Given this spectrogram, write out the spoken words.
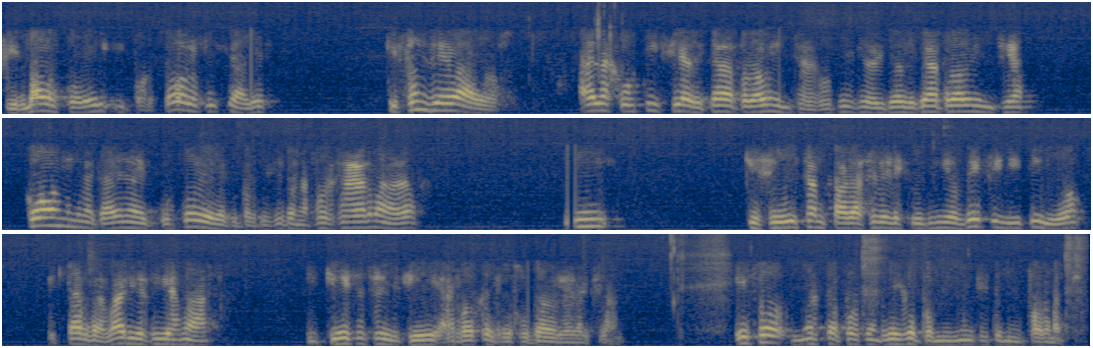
firmados por él y por todos los fiscales, que son llevados a la justicia de cada provincia, la justicia de cada provincia, con una cadena de custodia de la que participan las Fuerzas Armadas, y que se usan para hacer el escrutinio definitivo, que tarda varios días más, y que ese es el que arroja el resultado de la elección. Eso no está puesto en riesgo por ningún sistema informático.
